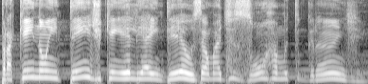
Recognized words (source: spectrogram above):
para quem não entende quem Ele é em Deus, é uma desonra muito grande.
